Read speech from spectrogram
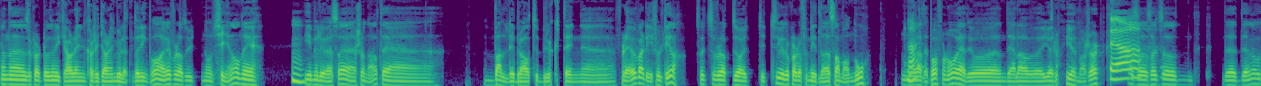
Men eh, så klart, når du ikke har den, kanskje ikke har den muligheten til å ringe på noen, fordi at du noen kjenner noen i, Mm. i miljøet, så jeg skjønner at det er veldig bra at du brukte den eh, For det er jo verdifull tid, da. Så, for at du har ikke klarer å formidle det samme nå, noen Nei. år etterpå, for nå er det jo en del av gjør, gjør meg sjøl. Ja, Altså, så, så det, det er noe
